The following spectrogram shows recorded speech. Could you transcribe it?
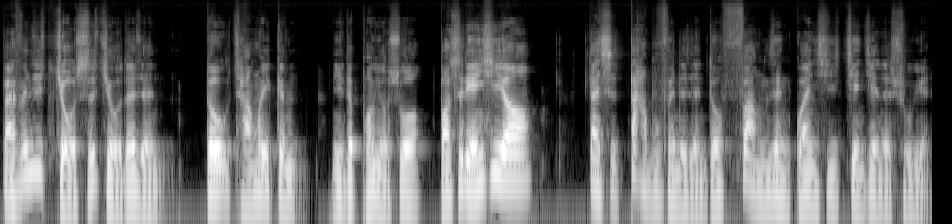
百分之九十九的人都常会跟你的朋友说保持联系哦，但是大部分的人都放任关系渐渐的疏远。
